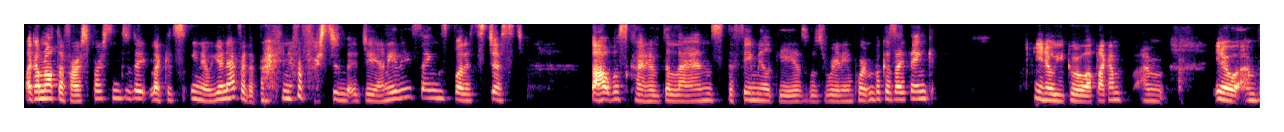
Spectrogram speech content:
like i'm not the first person to do like it's you know you're never the you're never first to do any of these things but it's just that was kind of the lens the female gaze was really important because i think you know you grow up like i'm i'm you know i'm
